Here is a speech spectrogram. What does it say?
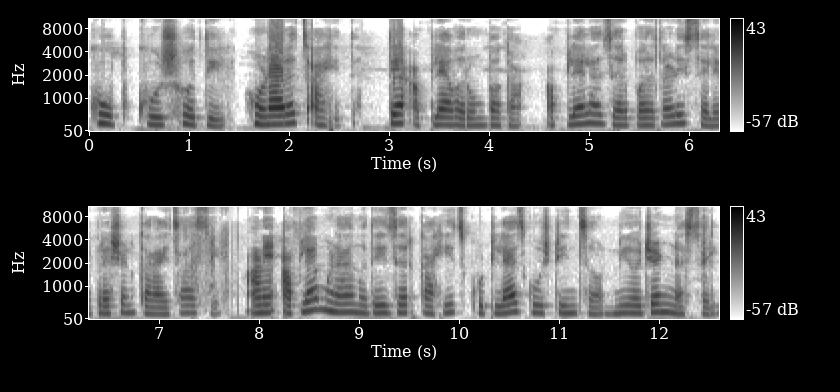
खूप खुश होतील. होणारच आहेत. ते आपल्यावरून बघा आपल्याला जर बर्थडे सेलिब्रेशन करायचं असेल आणि आपल्या मनामध्ये जर काहीच कुठल्याच गोष्टींचं नियोजन नसेल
